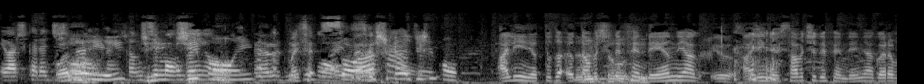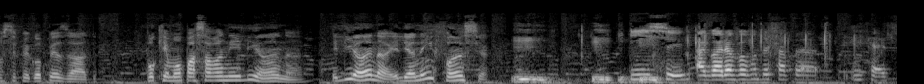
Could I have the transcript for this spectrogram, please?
Eu acho que era Digimon. Olha Digimon, aí, né? Então Digimon Digimon, ganhou. hein? Era Mas Digimon. Só Mas é acho que é Digimon. Aline, eu, eu tava te ouvindo. defendendo e a- eu, Aline, eu estava te defendendo e agora você pegou pesado. Pokémon passava na Eliana. Eliana, Eliana é infância. E. E. e Ixi, agora vamos deixar pra enquete.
